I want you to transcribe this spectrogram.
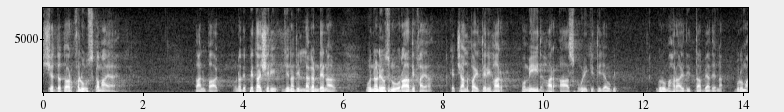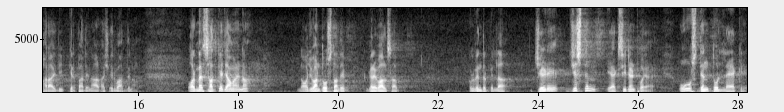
ਸ਼ਿੱਦਤ ਔਰ ਖਲੂਸ ਕਮਾਇਆ ਹੈ। ਧੰਨ ਭਾਗ ਉਹਨਾਂ ਦੇ ਪਿਤਾ ਸ਼੍ਰੀ, ਜਿਨ੍ਹਾਂ ਦੀ ਲਗਨ ਦੇ ਨਾਲ ਉਹਨਾਂ ਨੇ ਉਸ ਨੂੰ ਉਹ ਰਾਹ ਦਿਖਾਇਆ ਕਿ ਚੱਲ ਭਾਈ, ਤੇਰੀ ਹਰ ਉਮੀਦ, ਹਰ ਆਸ ਪੂਰੀ ਕੀਤੀ ਜਾਊਗੀ। ਗੁਰੂ ਮਹਾਰਾਜ ਦੀ ਤਾਬਿਆ ਦੇ ਨਾਲ, ਗੁਰੂ ਮਹਾਰਾਜ ਦੀ ਕਿਰਪਾ ਦੇ ਨਾਲ, ਆਸ਼ੀਰਵਾਦ ਦੇ ਨਾਲ। ਔਰ ਮੈਂ ਸਦਕੇ ਜਾਵਾਂ ਇਹਨਾਂ ਨੌਜਵਾਨ ਦੋਸਤਾਂ ਦੇ ਗਰੇਵਾਲ ਸਾਹਿਬ, ਕੁਲਵਿੰਦਰ ਬਿੱਲਾ, ਜਿਹੜੇ ਜਿਸ ਦਿਨ ਇਹ ਐਕਸੀਡੈਂਟ ਹੋਇਆ ਉਸ ਦਿਨ ਤੋਂ ਲੈ ਕੇ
